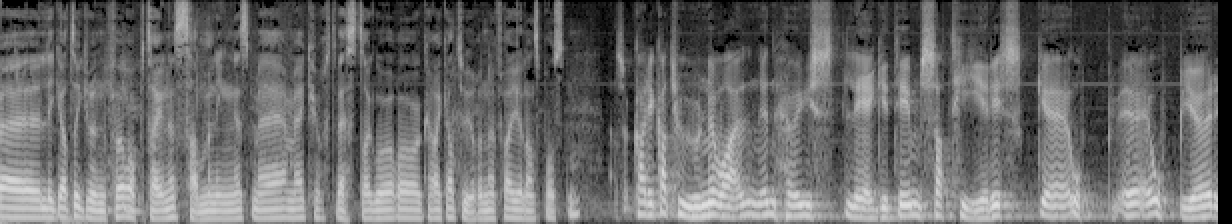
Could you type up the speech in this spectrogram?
eh, ligger til grunn for opptøyene, sammenlignes med, med Kurt Westergård og karikaturene fra Jyllandsposten? Altså, karikaturene var en høyst legitim satirisk opp, oppgjør.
